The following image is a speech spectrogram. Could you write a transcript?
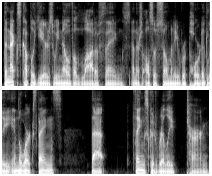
the next couple years we know of a lot of things and there's also so many reportedly in the works things that things could really turn.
